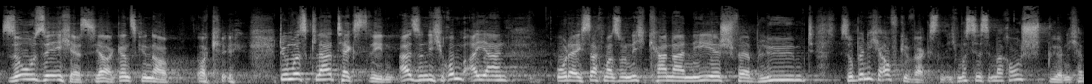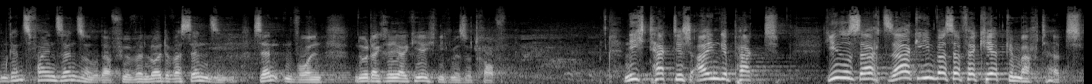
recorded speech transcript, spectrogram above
So sehe ich es, ja, ganz genau. Okay. Du musst Klartext reden, also nicht rumeiern oder ich sag mal so nicht kananäisch verblümt. So bin ich aufgewachsen. Ich musste es immer rausspüren. Ich habe einen ganz feinen Sensor dafür, wenn Leute was senden, senden wollen. Nur da reagiere ich nicht mehr so drauf. Nicht taktisch eingepackt. Jesus sagt, sag ihm, was er verkehrt gemacht hat.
